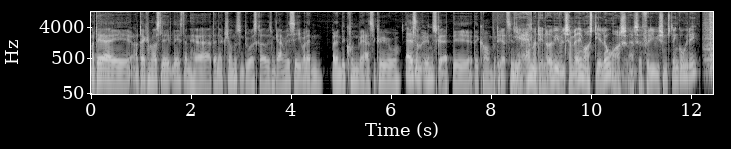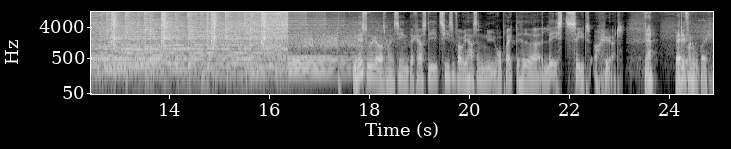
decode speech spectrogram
Og der, øh, og der kan man også læ- læse den her, den her klumme, som du har skrevet, hvis man gerne vil se, hvordan, hvordan det kunne være. Så kan vi jo alle sammen ønske, at det, det kommer på det her til. Ja, men det er noget, vi vil tage med i vores dialog også, altså, fordi vi synes, det er en god idé. I næste udgave af vores magasin, der kan jeg også lige tise for, at vi har sådan en ny rubrik, der hedder Læst, Set og Hørt. Ja. Hvad er det for en rubrik?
